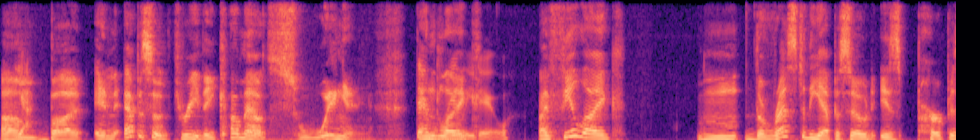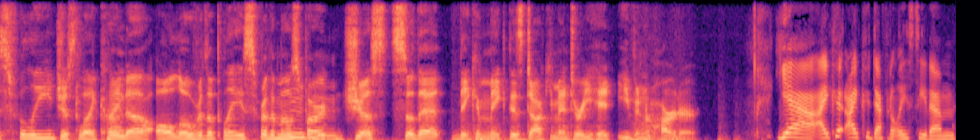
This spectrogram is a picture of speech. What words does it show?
Um, Yeah. but in episode three, they come out swinging, They and really like do. I feel like mm, the rest of the episode is purposefully just like kind of all over the place for the most Mm-hmm. part, just so that they can make this documentary hit even harder. Yeah, I could I could definitely see them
